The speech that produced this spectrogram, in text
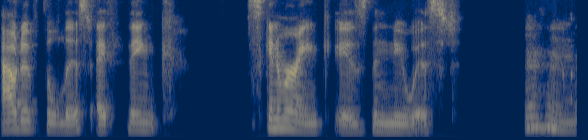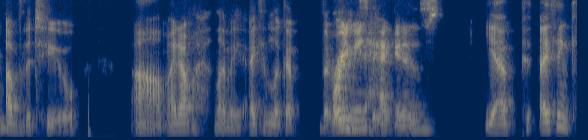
out of the list, I think Skinamarink is the newest Mhm. of the two. Um, I don't. Let me. I can look up the. Or you mean heck is? Yeah, I think.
